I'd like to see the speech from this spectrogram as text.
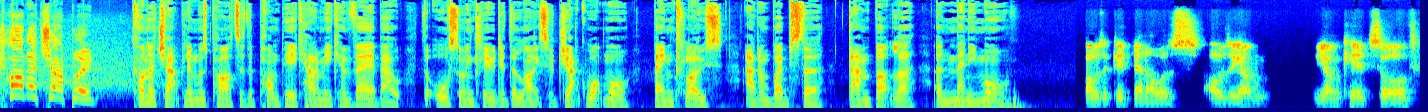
Conor Chaplin Conor Chaplin was part of the Pompey Academy conveyor belt that also included the likes of Jack Whatmough, Ben Close, Adam Webster, Dan Butler, and many more. I was a kid then. I was I was a young young kid, sort of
